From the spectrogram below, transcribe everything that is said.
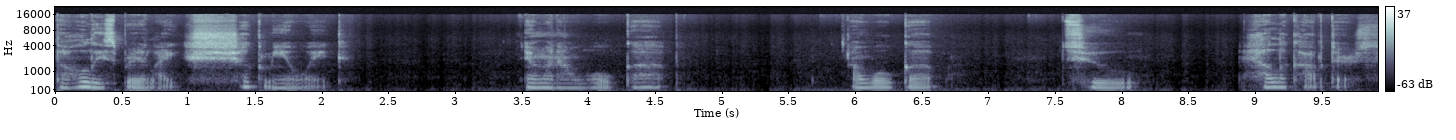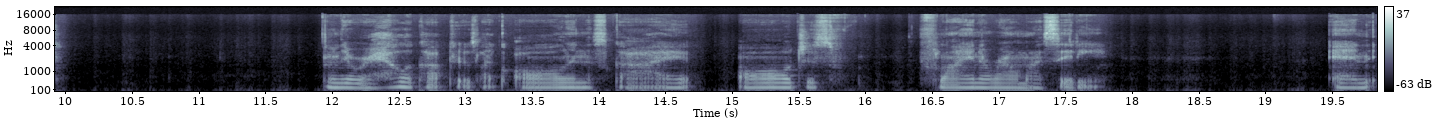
the Holy Spirit like shook me awake. And when I woke up, I woke up to helicopters. And there were helicopters like all in the sky, all just flying around my city. And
